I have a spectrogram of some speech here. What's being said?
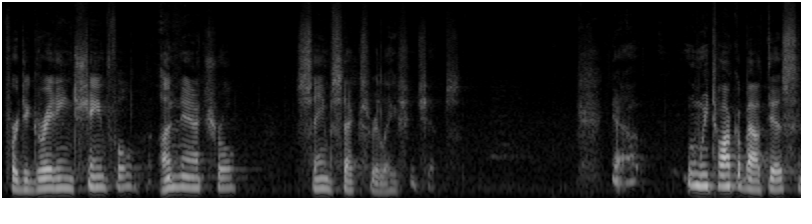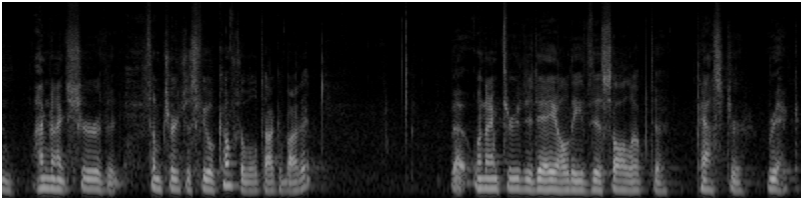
for degrading shameful, unnatural same sex relationships. Now, when we talk about this, and I'm not sure that some churches feel comfortable talking about it, but when I'm through today, I'll leave this all up to Pastor Rick.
